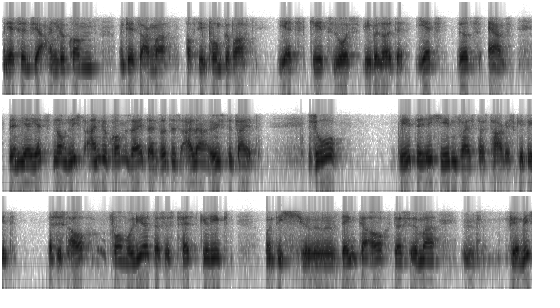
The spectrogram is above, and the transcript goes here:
Und jetzt sind wir angekommen und jetzt sagen wir auf den Punkt gebracht, jetzt geht's los, liebe Leute. Jetzt wird's ernst. Wenn ihr jetzt noch nicht angekommen seid, dann wird es allerhöchste Zeit. So bete ich jedenfalls das Tagesgebet. Das ist auch formuliert, das ist festgelegt und ich äh, denke auch, dass immer, äh, für mich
